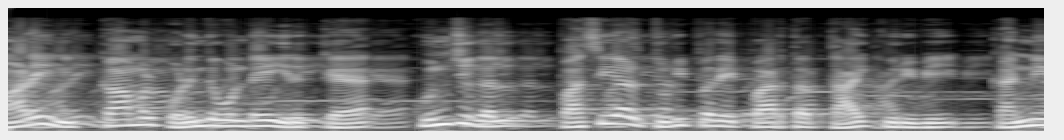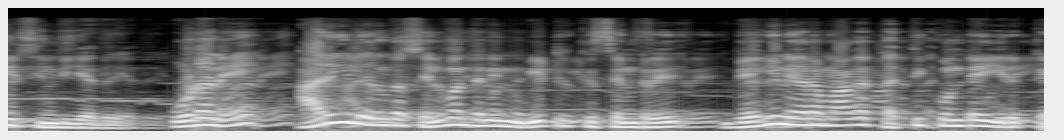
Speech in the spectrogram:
மழை நிற்காமல் பொழிந்து கொண்டே இருக்க குஞ்சுகள் பசியால் துடிப்பதை பார்த்த தாய்க்குருவி கண்ணீர் சிந்தியது. உடனே அருகில் இருந்த செல்வந்தனின் வீட்டிற்கு சென்று வெகு நேரமாக கத்திக்கொண்டே இருக்க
